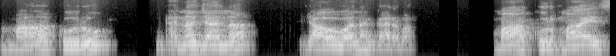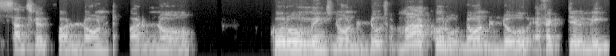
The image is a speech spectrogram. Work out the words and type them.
Ma kuru dhanajana yauvana garvam. Ma kuru. Ma is Sanskrit for don't or no. Kuru means don't do. So ma kuru, don't do effectively,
